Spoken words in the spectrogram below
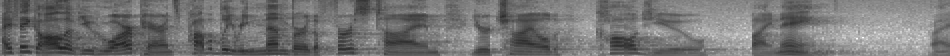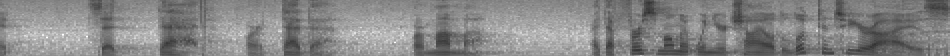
I think all of you who are parents probably remember the first time your child called you by name, right? Said dad or dada or mama. Right? That first moment when your child looked into your eyes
